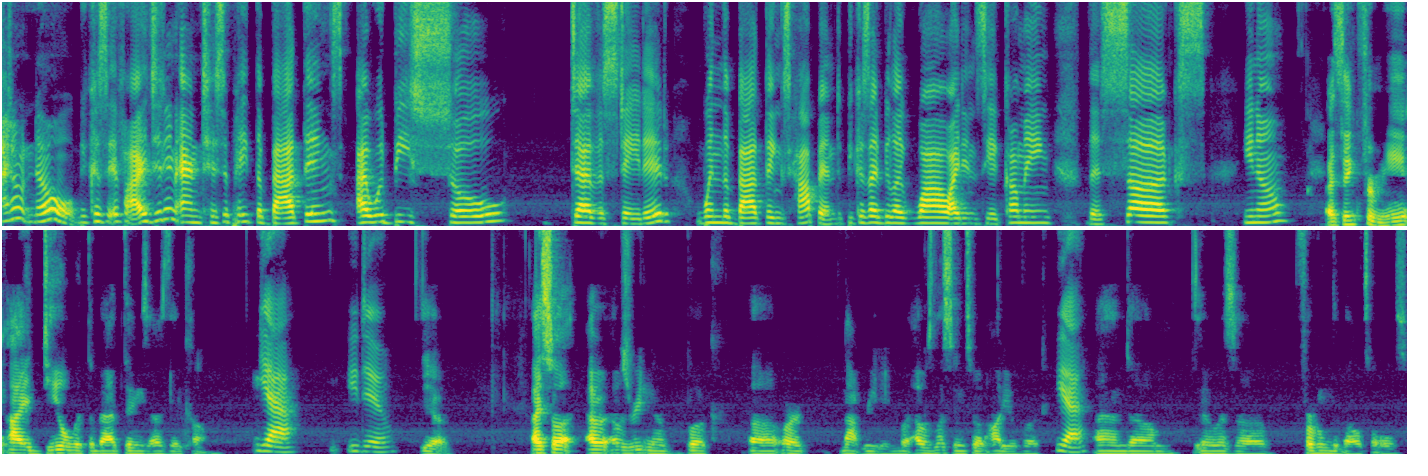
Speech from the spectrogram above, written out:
I don't know because if I didn't anticipate the bad things, I would be so devastated when the bad things happened because I'd be like, "Wow, I didn't see it coming. This sucks." You know? I think for me, I deal with the bad things as they come. Yeah, you do. Yeah. I saw, I, I was reading a book, uh, or not reading, but I was listening to an audiobook Yeah. and um, it was uh, For Whom the Bell Tolls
